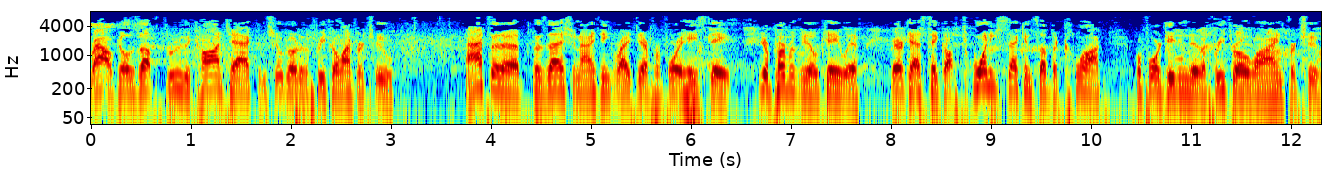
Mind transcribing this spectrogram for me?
Rao goes up through the contact, and she'll go to the free throw line for two. That's a possession, I think, right there for Fort Hays State. You're perfectly okay with. Bearcats take off 20 seconds of the clock before getting to the free throw line for two.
